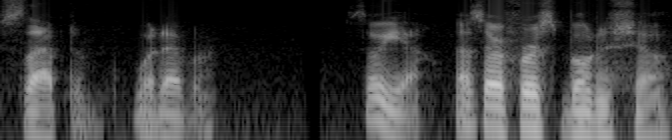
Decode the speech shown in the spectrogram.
slapped him, whatever. So yeah, that's our first bonus show.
